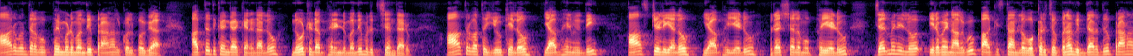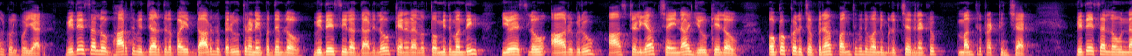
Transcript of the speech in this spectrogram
ఆరు వందల ముప్పై మూడు మంది ప్రాణాలు కోల్పోగా అత్యధికంగా కెనడాలో నూట డెబ్బై రెండు మంది మృతి చెందారు. ఆ తర్వాత యూకేలో యాభై ఎనిమిది ఆస్ట్రేలియాలో యాభై ఏడు రష్యాలో ముప్పై ఏడు జర్మనీలో ఇరవై నాలుగు పాకిస్తాన్లో ఒకరు చొప్పున విద్యార్థులు ప్రాణాలు కోల్పోయారు. విదేశాల్లో భారత విద్యార్థులపై దాడులు పెరుగుతున్న నేపథ్యంలో విదేశీయుల దాడిలో కెనడాలో తొమ్మిది మంది యుఎస్లో ఆరుగురు ఆస్ట్రేలియా చైనా యూకేలో ఒక్కొక్కరు చొప్పున పంతొమ్మిది మంది మృతి చెందినట్లు మంత్రి ప్రకటించారు. విదేశాల్లో ఉన్న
